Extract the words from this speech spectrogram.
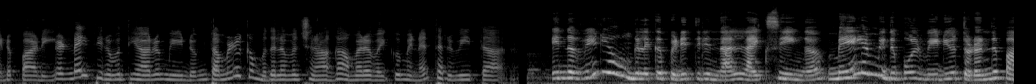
எடப்பாடி. இரண்டாயிரத்தி இருபத்தி ஆறு மீண்டும் தமிழக முதலமைச்சராக அமர வைக்கும் என தெரிவித்தார். இந்த வீடியோ உங்களுக்கு பிடித்திருந்தால் லைக் செய்யுங்க. மேலும் இதுபோல் வீடியோ தொடர்ந்து பார்க்க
